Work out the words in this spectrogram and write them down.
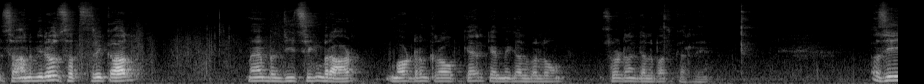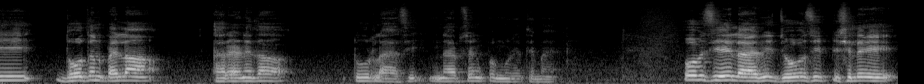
ਕਿਸਾਨ ਵੀਰੋ, ਸਤਿ ਸ੍ਰੀ ਅਕਾਲ। ਮੈਂ Baljit Singh Brar modern crop care chemical ਵੱਲੋਂ ਤੁਹਾਡੇ ਨਾਲ ਗੱਲਬਾਤ ਕਰ ਰਹੇ। ਹਾਂ ਅਸੀਂ ਦੋ ਦਿਨ ਪਹਿਲਾਂ ਹਰਿਆਣੇ ਦਾ ਟੂਰ ਲਾਇਆ ਸੀ, ਨੈਬ ਸਿੰਘ ਪੰਗੂਰੇ ਤੇ ਮੈਂ। ਉਹ ਵੀ ਸੀ ਇਹ ਲਾਇਆ ਵੀ ਜੋ ਅਸੀਂ ਪਿਛਲੇ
